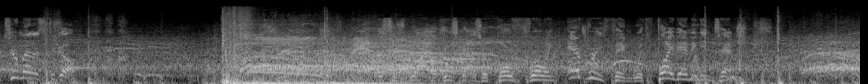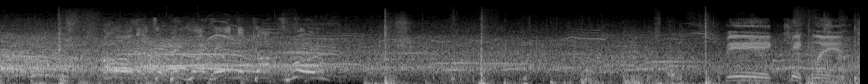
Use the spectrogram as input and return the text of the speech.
Under two minutes to go. Oh, man, this is wild. These guys are both throwing everything with fight-ending intentions. Oh, that's a big right hand that got through. Big kick lands.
